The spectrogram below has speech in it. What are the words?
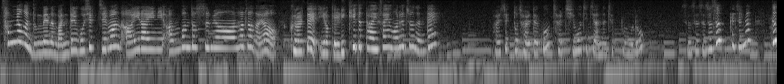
선명한 눈매는 만들고 싶지만 아이라인이 안 번졌으면 하잖아요. 그럴 때 이렇게 liquid 타입 사용을 해주는데 발색도 잘 되고 잘 지워지지 않는 제품으로 스스스스슥 해주면 끝!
